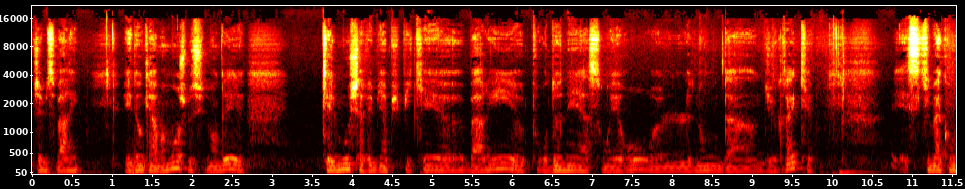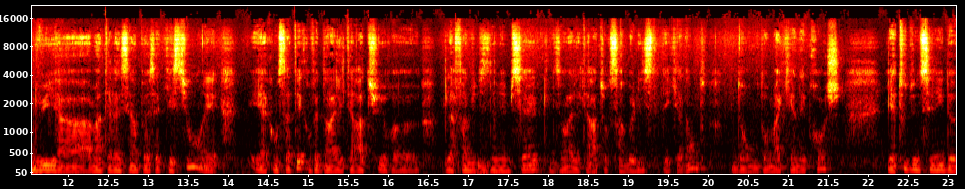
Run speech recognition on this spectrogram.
James Barry. Et donc à un moment, je me suis demandé quelle mouche avait bien pu piquer euh, Barry pour donner à son héros le nom d'un dieu grec. Et ce qui m'a conduit à, m'intéresser un peu à cette question et, à constater qu'en fait dans la littérature de la fin du 19e siècle, disons la littérature symboliste et décadente, dont, dont Machen est proche, il y a toute une série de,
